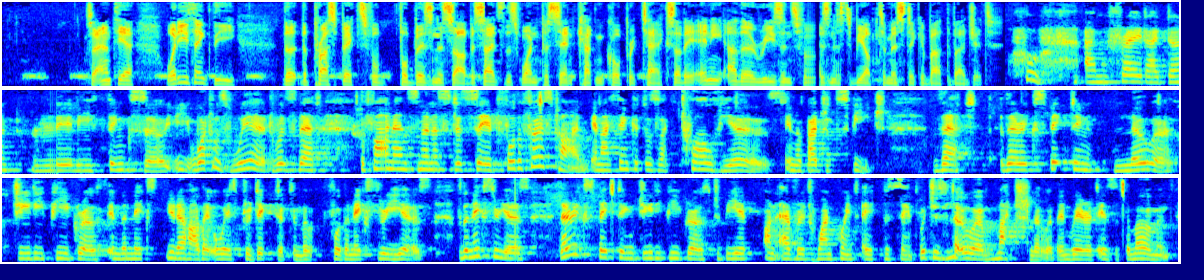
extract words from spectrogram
So Anthea, what do you think the the, the prospects for, for business are besides this 1% cut in corporate tax? Are there any other reasons for business to be optimistic about the budget? Whew, I'm afraid I don't really think so. What was weird was that the finance minister said for the first time, and I think it was like 12 years in a budget speech, that they're expecting lower GDP growth in the next, you know how they always predict it the, for the next three years. For the next three years, they're expecting GDP growth to be on average 1.8%, which is lower, much lower than where it is at the moment.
